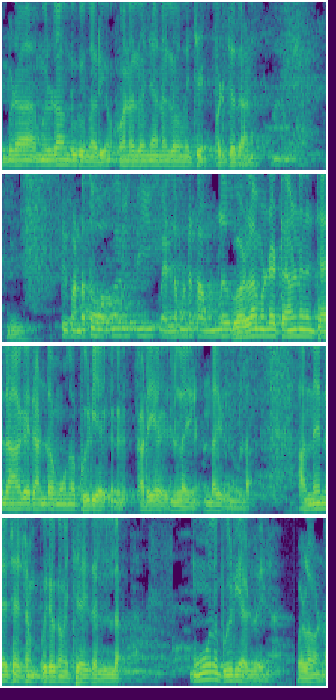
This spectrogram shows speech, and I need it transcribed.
ഇവിടെ മുരുടാന്തൂർ എന്നറിയും. ഓനെല്ലാം ഞാനെല്ലാം ഒന്നിച്ച് പഠിച്ചതാണ്. പണ്ടത്തെ ഓർമ്മകൾ ഇപ്പൊ ഈ വെള്ളമുണ്ട ടൗണിൽ വെള്ളമുണ്ട ടൗൺ എന്ന് വെച്ചാൽ ആകെ രണ്ടോ മൂന്നോ പീടിയ കടയ ഉണ്ടായിരുന്നു ഇവിടെ. അന്നതിന്റെ ശേഷം പുരോഗമിച്ച ഇതെല്ലാം മൂന്ന് പീടിയുള്ളൂ ഇതിന് വെള്ളമുണ്ട.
